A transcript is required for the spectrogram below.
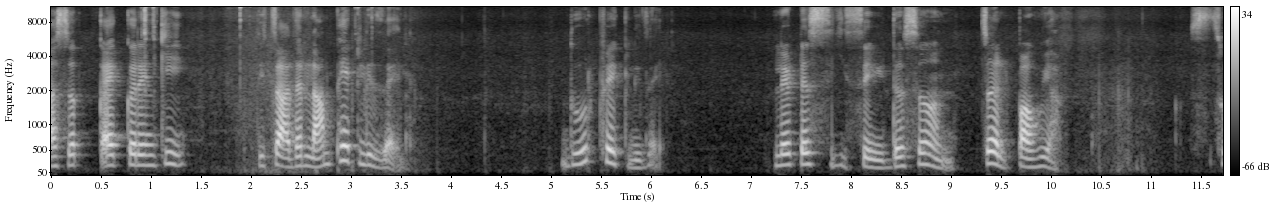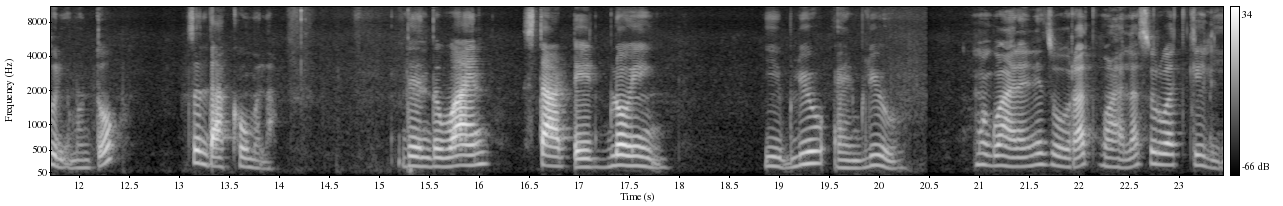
असं काय करेन की ती चादर लांब फेकली जाईल. दूर फेकली जाईल. Let's see said the sun चल पाहूया. सूर्य म्हणतो चल दाखव मला. Then the wind started blowing he blew and blew मग वाऱ्याने जोरात व्हायला सुरुवात केली.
